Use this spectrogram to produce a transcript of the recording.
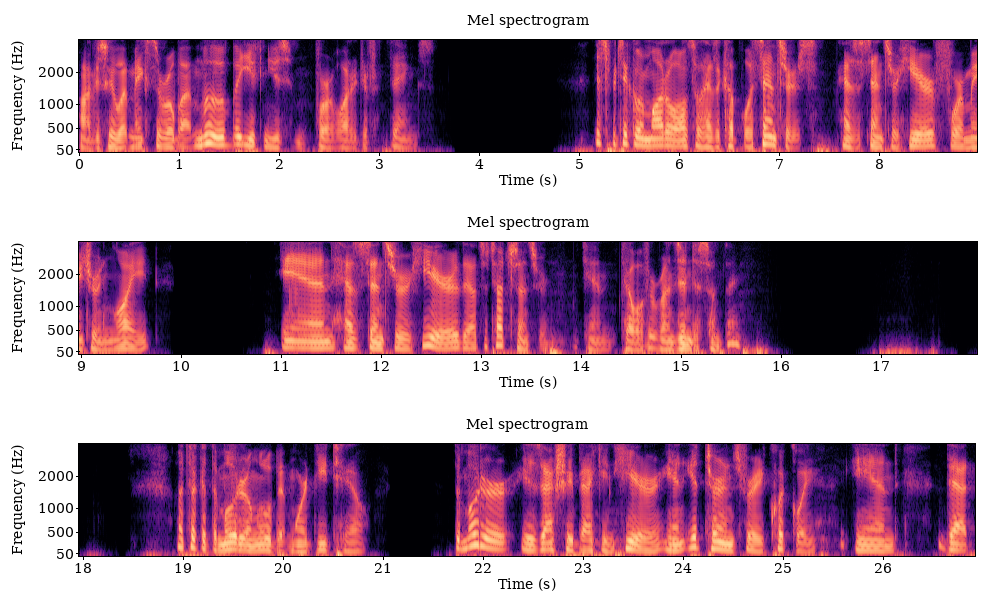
obviously what makes the robot move, but you can use them for a lot of different things. This particular model also has a couple of sensors. It has a sensor here for measuring light and has a sensor here that's a touch sensor. You can tell if it runs into something. Let's look at the motor in a little bit more detail. The motor is actually back in here and it turns very quickly and that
